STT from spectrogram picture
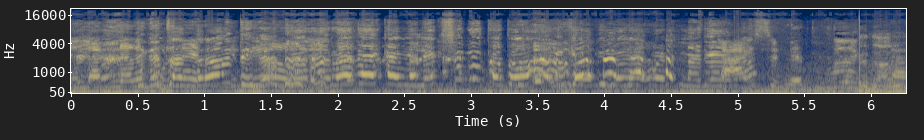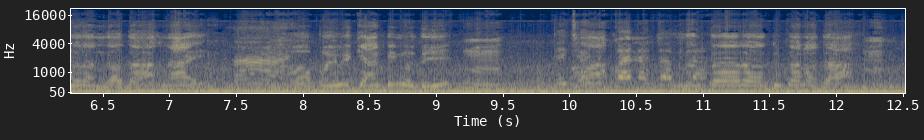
लग्नाला ती काय पूर्ण जत्रा होती का? जत्रा नाही का, विलक्षण होता. तो. एक किलोला पटणार. आहे. काय सुन्यात? मला ते दारूचा धंदा होता. नाही. अं, पहिले कॅन्टीन होती. हम्म, त्याच्यावर दुकान होतं आपलं. नंतर दुकान होता हम्म.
